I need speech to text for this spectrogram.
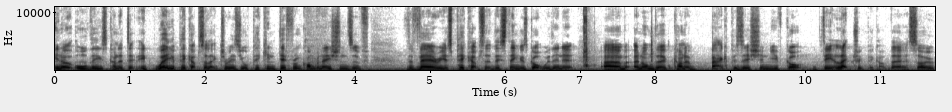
you know all these kind of di- where your pickup selector is you're picking different combinations of the various pickups that this thing has got within it. Um, and on the kind of back position you've got the electric pickup there. So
